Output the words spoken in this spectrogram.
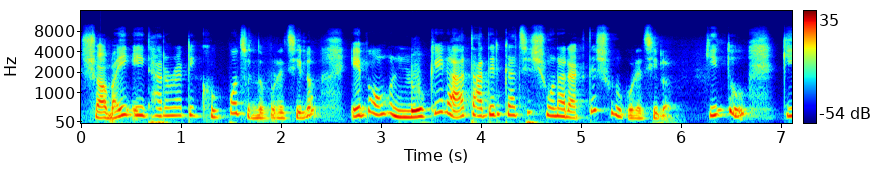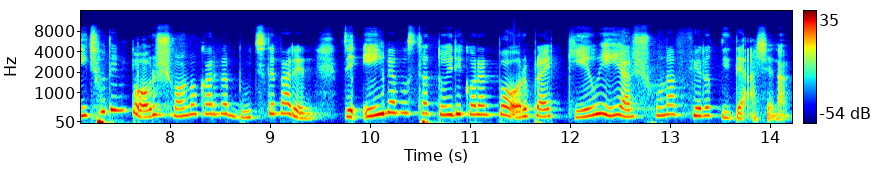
সবাই এই ধারণাটি খুব পছন্দ করেছিল এবং লোকেরা তাদের কাছে সোনা রাখতে শুরু করেছিল। কিন্তু কিছুদিন পর স্বর্ণকাররা বুঝতে পারেন যে এই ব্যবস্থা তৈরি করার পর প্রায় কেউই আর সোনা ফেরত নিতে আসে না।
